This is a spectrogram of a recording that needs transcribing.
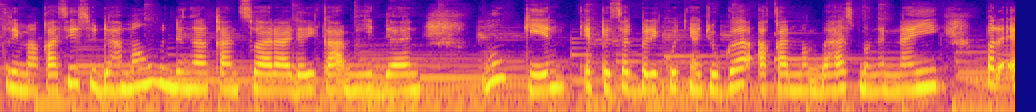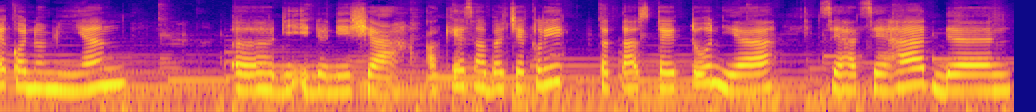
terima kasih sudah mau mendengarkan suara dari kami dan mungkin episode berikutnya juga akan membahas mengenai perekonomian uh, di Indonesia. Oke, sahabat ceklik, tetap stay tune ya. Sehat-sehat dan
